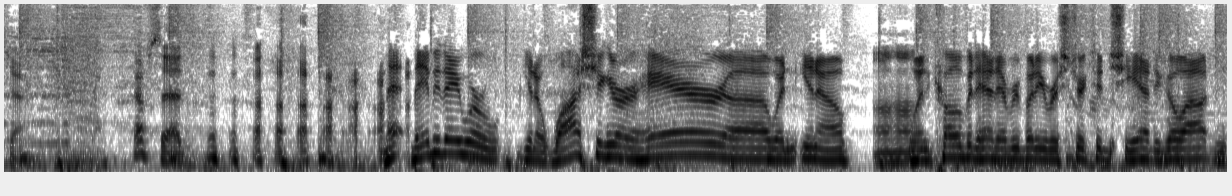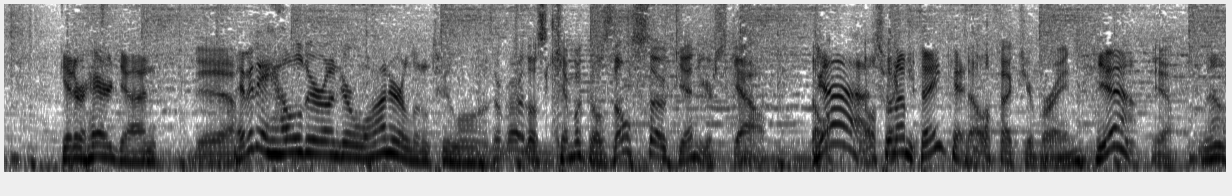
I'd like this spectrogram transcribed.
Okay. Upset. Ma- Maybe they were, you know, washing her hair uh, when you know Uh-huh. when COVID had everybody restricted. and She had to go out and get her hair done. Yeah. Maybe they held her underwater a little too long. Remember those chemicals? They'll soak into your scalp. They'll- Yeah, they'll that's what I'm you- thinking. They'll affect your brain. Yeah. Yeah. No.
